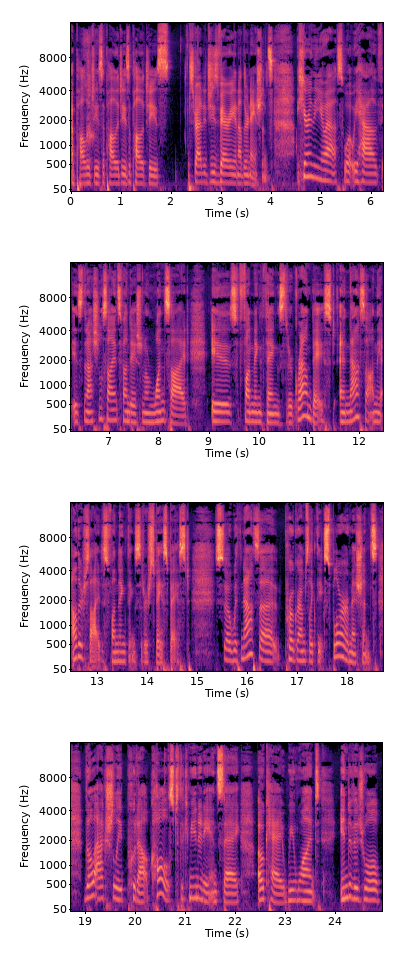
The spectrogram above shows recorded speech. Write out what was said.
apologies apologies apologies strategies vary in other nations. Here in the US, what we have is the National Science Foundation on one side is funding things that are ground based, and NASA on the other side is funding things that are space based. So, with NASA programs like the Explorer missions, they'll actually put out calls to the community and say, okay, we want individual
